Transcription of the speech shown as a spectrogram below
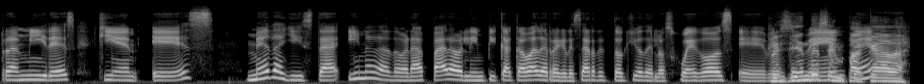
Ramírez, quien es medallista y nadadora paraolímpica, acaba de regresar de Tokio de los Juegos eh, 2020, Recién desempacada.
